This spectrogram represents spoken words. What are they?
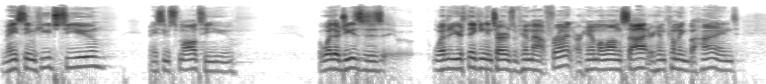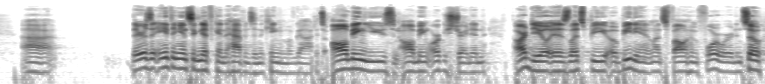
It may seem huge to you, it may seem small to you, but whether Jesus is whether you're thinking in terms of him out front or him alongside or him coming behind, uh, there isn't anything insignificant that happens in the kingdom of God. It's all being used and all being orchestrated. Our deal is let's be obedient, let's follow him forward. And so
